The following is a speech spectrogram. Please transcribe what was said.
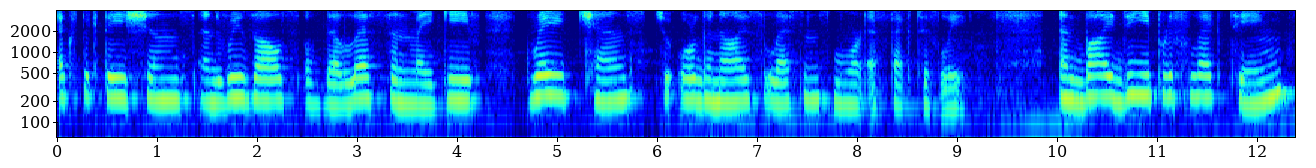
expectations and results of the lesson may give great chance to organize lessons more effectively. And by deep reflecting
